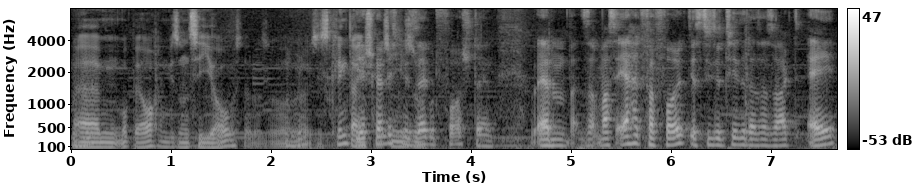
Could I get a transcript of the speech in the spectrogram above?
Mhm. Ähm, ob er auch irgendwie so ein CEO ist oder so. Mhm. Das klingt eigentlich ja, könnte ich mir so. sehr gut vorstellen. Ähm, was er halt verfolgt, ist diese These, dass er sagt, ey,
